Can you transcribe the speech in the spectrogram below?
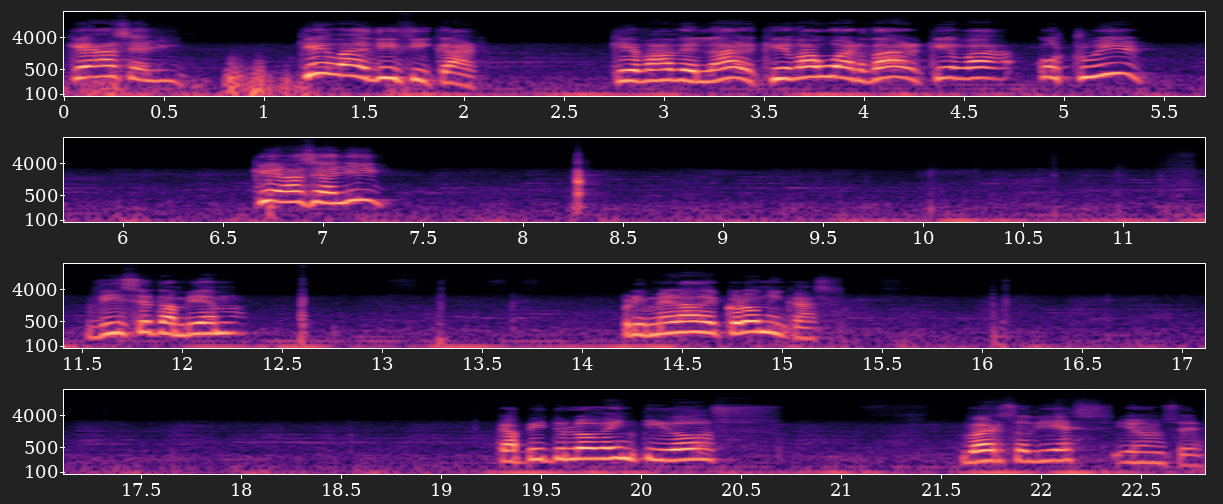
¿Qué hace allí? ¿Qué va a edificar? ¿Qué va a velar? ¿Qué va a guardar? ¿Qué va a construir? ¿Qué hace allí? Dice también Primera de Crónicas, capítulo 22, versos 10 y 11.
